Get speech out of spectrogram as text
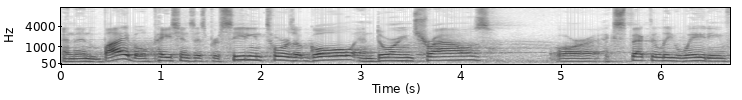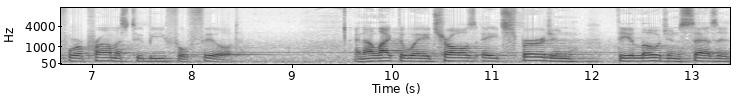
And then Bible, patience is proceeding towards a goal, enduring trials, or expectantly waiting for a promise to be fulfilled. And I like the way Charles H. Spurgeon, theologian, says it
